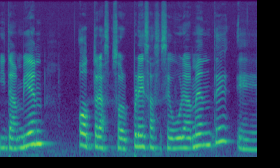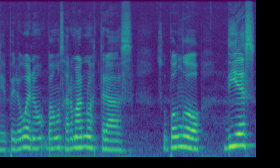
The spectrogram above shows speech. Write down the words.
y también otras sorpresas seguramente, eh, pero bueno, vamos a armar nuestras supongo, 10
